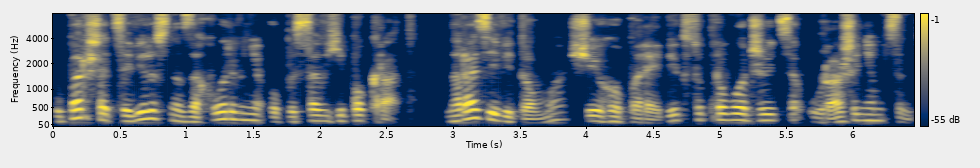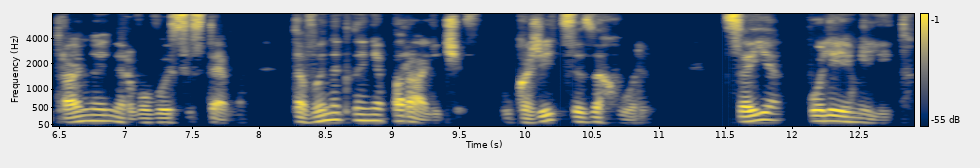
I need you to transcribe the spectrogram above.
Уперше це вірусне захворювання описав Гіппократ. Наразі відомо, що його перебіг супроводжується ураженням центральної нервової системи та виникнення паралічів. Укажіть це захворювання. Це є поліеміліт.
